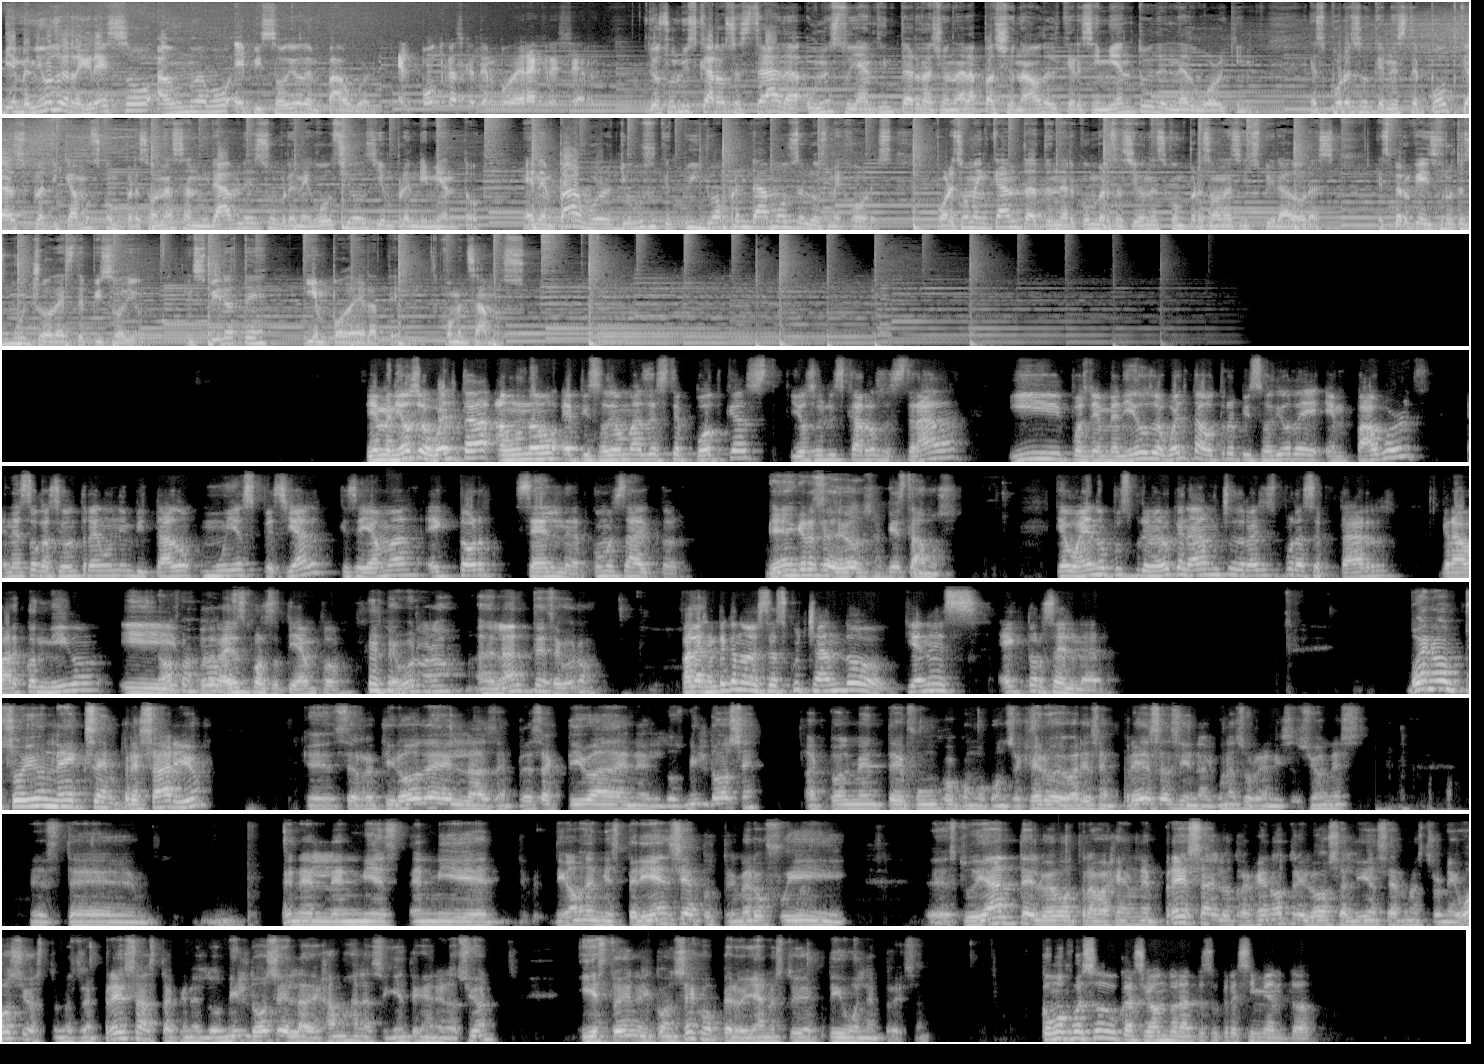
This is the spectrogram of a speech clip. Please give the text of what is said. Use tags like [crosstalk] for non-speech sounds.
Bienvenidos de regreso a un nuevo episodio de Empower, el podcast que te empodera a crecer. Yo soy Luis Carlos Estrada, un estudiante internacional apasionado del crecimiento y del networking. Es por eso que en este podcast platicamos con personas admirables sobre negocios y emprendimiento. En Empower yo busco que tú y yo aprendamos de los mejores. Por eso me encanta tener conversaciones con personas inspiradoras. Espero que disfrutes mucho de este episodio. Inspírate y empodérate. Comenzamos. Bienvenidos de vuelta a un nuevo episodio más de este podcast. Yo soy Luis Carlos Estrada y pues bienvenidos de vuelta a otro episodio de Empowered. En esta ocasión traigo un invitado muy especial que se llama Héctor Selner. ¿Cómo está Héctor? Bien, gracias a Dios, aquí estamos. Qué bueno, pues primero que nada, muchas gracias por aceptar grabar conmigo y pues, gracias por su tiempo. [laughs] Seguro, ¿no? Adelante, seguro. Para la gente que nos está escuchando, ¿quién es Héctor Selner? Bueno, soy un ex empresario que se retiró de las empresas activas en el 2012. Actualmente funjo como consejero de varias empresas y en algunas organizaciones. Este, en, el, en, mi, en mi, digamos, en mi experiencia, pues primero fui estudiante, luego trabajé en una empresa, luego trabajé en otra y luego salí a hacer nuestro negocio, hasta nuestra empresa, hasta que en el 2012 la dejamos a la siguiente generación y estoy en el consejo, pero ya no estoy activo en la empresa. ¿Cómo fue su educación durante su crecimiento?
